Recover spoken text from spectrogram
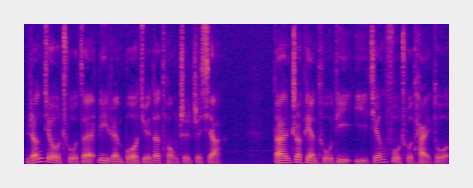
仍旧处在历任伯爵的统治之下，但这片土地已经付出太多。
